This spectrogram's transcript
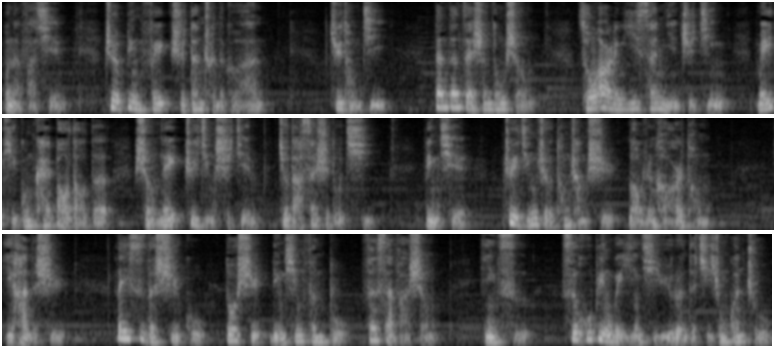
不难发现，这并非是单纯的个案。据统计，单单在山东省，从2013年至今，媒体公开报道的省内坠井事件就达三十多起，并且坠井者通常是老人和儿童。遗憾的是，类似的事故多是零星分布、分散发生，因此似乎并未引起舆论的集中关注，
